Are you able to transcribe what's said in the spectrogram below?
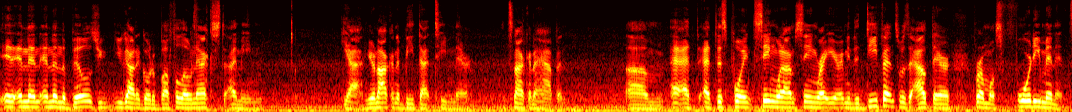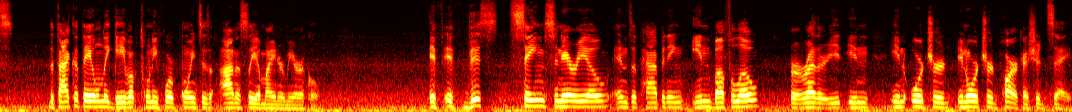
and then and then the Bills. You you got to go to Buffalo next. I mean, yeah, you're not going to beat that team there. It's not going to happen. Um, at, at this point, seeing what I'm seeing right here, I mean, the defense was out there for almost 40 minutes. The fact that they only gave up 24 points is honestly a minor miracle. If, if this same scenario ends up happening in Buffalo, or rather in in Orchard in Orchard Park, I should say,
